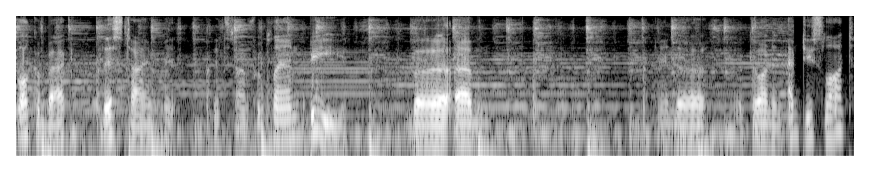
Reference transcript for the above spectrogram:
welcome back. This time, it, it's time for Plan B. But, um, and, uh, we go on an empty slot,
